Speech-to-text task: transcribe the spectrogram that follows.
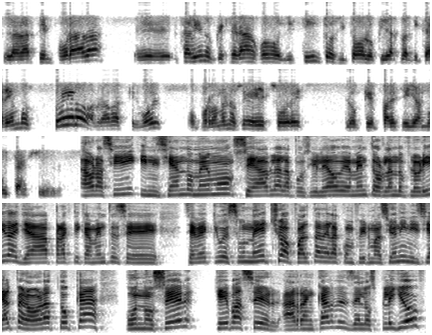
la, temporada, eh, sabiendo que serán juegos distintos y todo lo que ya platicaremos, pero habrá básquetbol, o por lo menos eso es lo que parece ya muy tangible. Ahora sí, iniciando Memo, se habla la posibilidad, obviamente, Orlando, Florida. Ya prácticamente se, se ve que es un hecho a falta de la confirmación inicial, pero ahora toca conocer qué va a ser, arrancar desde los playoffs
